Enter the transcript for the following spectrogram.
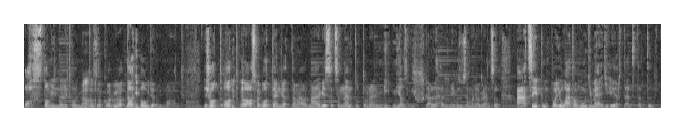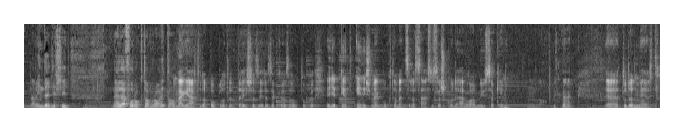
azt a mindenit, hogy ment az a karbival, de a hiba ugyanúgy maradt. És ott, ott, azt meg ott engedtem el, hogy már egész egyszerűen nem tudtam rá, mi, mi az Isten lehet még az üzemanyagrendszer. AC pumpa jó, hát amúgy megy, érted? Tehát, hogy na mindegy, és így ne, leforogtam rajta. Hát akkor megjártad a poklot te is azért ezekkel az autókkal. Egyébként én is megbuktam egyszer a 120-as Kodával műszakin, Na. Tudod miért?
